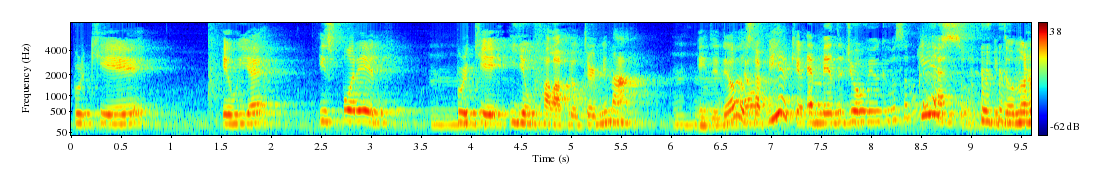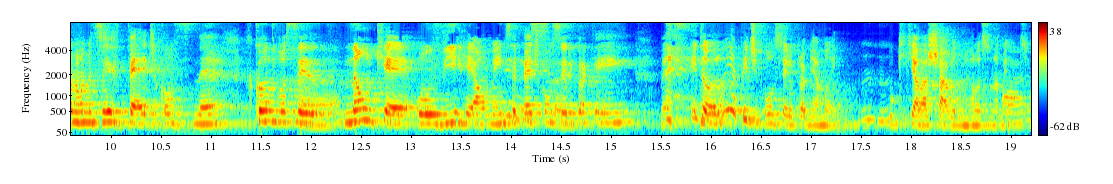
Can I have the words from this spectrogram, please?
porque eu ia expor ele. Porque iam falar pra eu terminar. Entendeu? Eu É sabia que É medo de ouvir o que você não quer. isso. Então, normalmente você pede, né? Quando você Aham. não quer ouvir realmente, você pede Isso. conselho pra quem, né? Então, eu não ia pedir conselho pra minha mãe. O que, que ela achava do meu relacionamento. Claro.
